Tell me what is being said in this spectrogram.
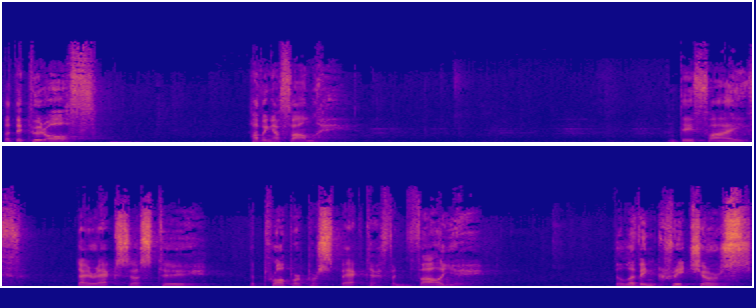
that they put off having a family. And day five directs us to the proper perspective and value. The living creatures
